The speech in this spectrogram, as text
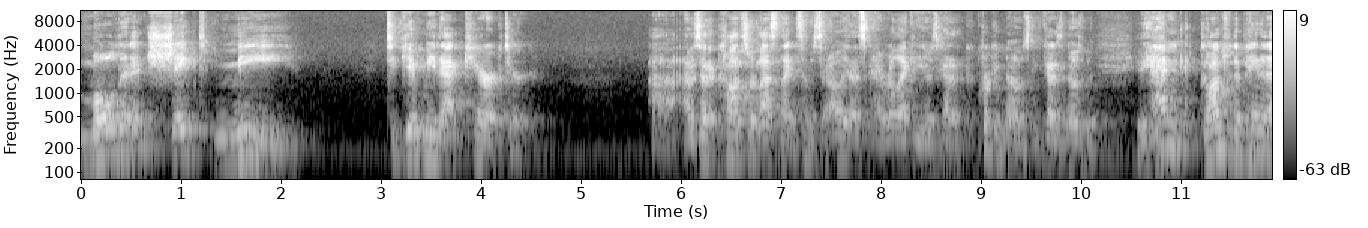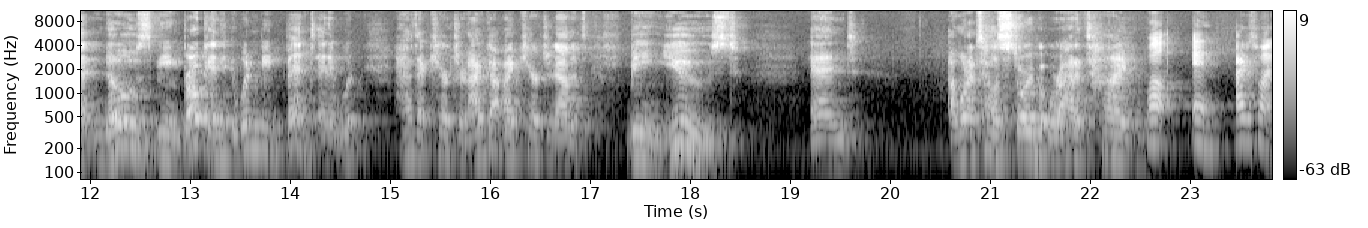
molded and shaped me to give me that character. Uh, I was at a concert last night and somebody said, Oh, yeah, this guy, I really like it. He's got a crooked nose. He's got his nose, but if he hadn't gone through the pain of that nose being broken, it wouldn't be bent and it would have that character. And I've got my character now that's being used. And I want to tell a story, but we're out of time. Well, and I just want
